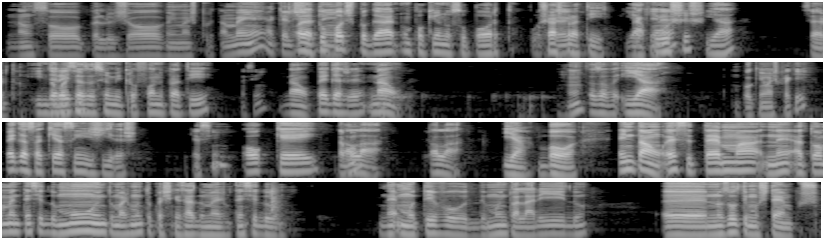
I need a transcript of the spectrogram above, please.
Não só pelos jovens, mas por também é aqueles Olha, tu têm- podes pegar um pouquinho no suporte, puxas Ok. para ti, já Aqui, né? puxas, já, Certo. endireitas assim? assim o microfone para ti. Assim? Não, pegas, eh, não, Uhum. estás a ver? Já. Um pouquinho mais para aqui? Pegas aqui assim e giras. E assim? Ok, Tá tá, bom? lá, tá lá. Yeah, boa. Então, esse tema, né, atualmente tem sido muito, mas muito pesquisado mesmo. Tem sido né, motivo de muito alarido eh, nos últimos tempos.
